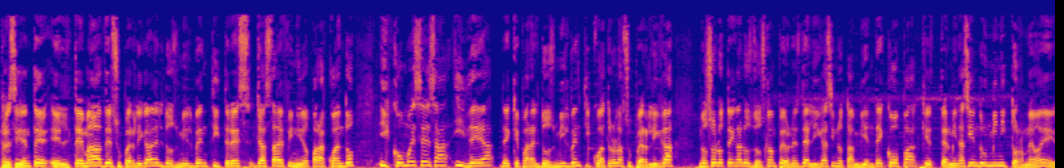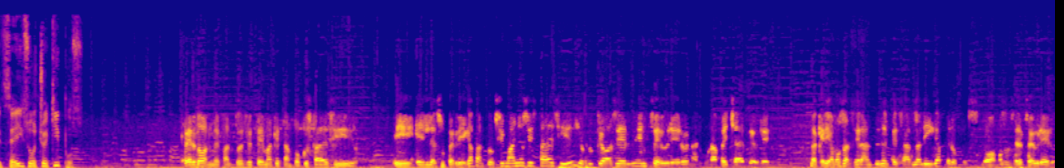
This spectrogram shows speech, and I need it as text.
Presidente, el tema de Superliga del 2023 ya está definido para cuándo y cómo es esa idea de que para el 2024 la Superliga no solo tenga los dos campeones de liga, sino también de Copa, que termina siendo un mini torneo de seis u ocho equipos. Perdón, me faltó ese tema que tampoco está decidido. Eh, en la Superliga para el próximo año sí está decidido. Yo creo que va a ser en febrero, en alguna fecha de febrero. La queríamos hacer antes de empezar la liga, pero pues lo vamos a hacer en febrero.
